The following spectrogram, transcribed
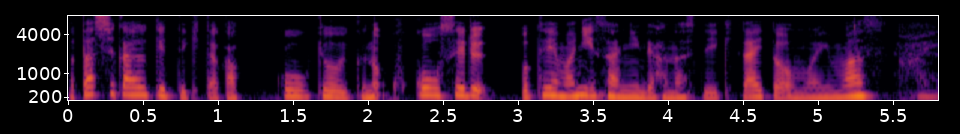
私が受けてきた学校教育のここをせるをテーマに3人で話していきたいと思います、はい。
